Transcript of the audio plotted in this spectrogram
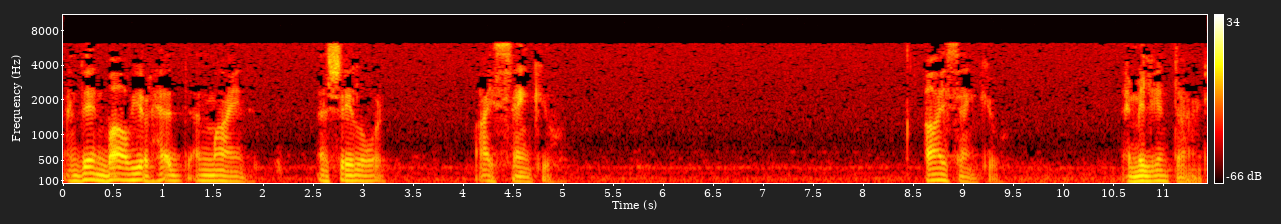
And then bow your head and mind and say, Lord, I thank you. I thank you a million times.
